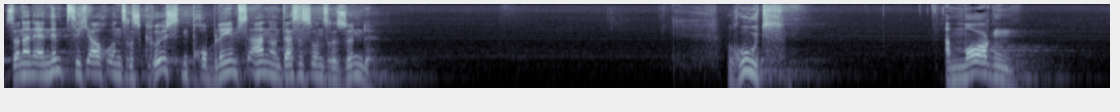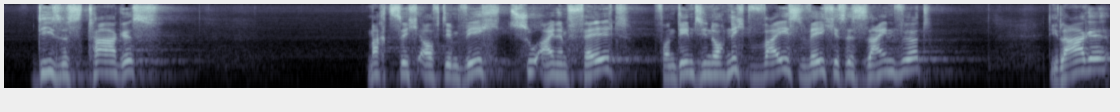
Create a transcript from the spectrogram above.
sondern er nimmt sich auch unseres größten Problems an und das ist unsere Sünde. Ruth am Morgen dieses Tages macht sich auf dem Weg zu einem Feld, von dem sie noch nicht weiß, welches es sein wird. Die Lage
